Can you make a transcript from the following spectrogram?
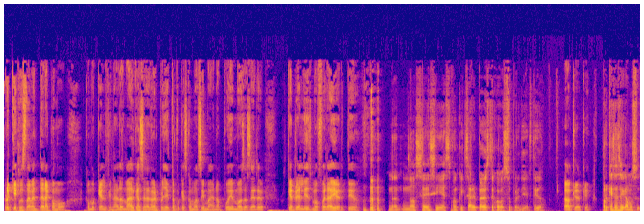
porque justamente era como como que al final los madres cancelaron el proyecto porque es como así, no pudimos hacer que el realismo fuera divertido. no, no sé si esto fue un Kickstarter, pero este juego es súper divertido. Ok, ok. Porque ese es, digamos,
